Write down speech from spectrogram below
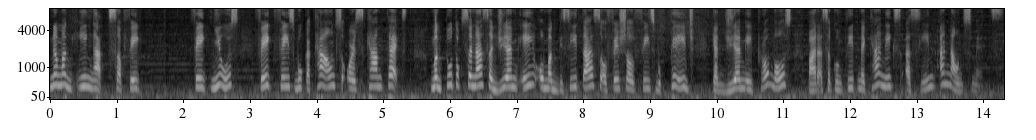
na mag-ingat sa fake fake news, fake Facebook accounts, or scam text. Magtutok sana sa GMA o magbisita sa official Facebook page kan GMA Promos para sa complete mechanics asin announcements.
